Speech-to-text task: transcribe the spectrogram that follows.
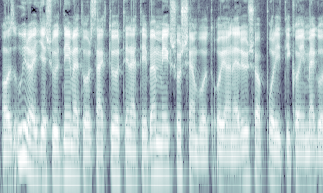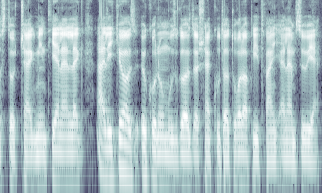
Az újraegyesült Németország történetében még sosem volt olyan erős a politikai megosztottság, mint jelenleg, állítja az Ökonomusz Gazdaságkutató Alapítvány elemzője.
